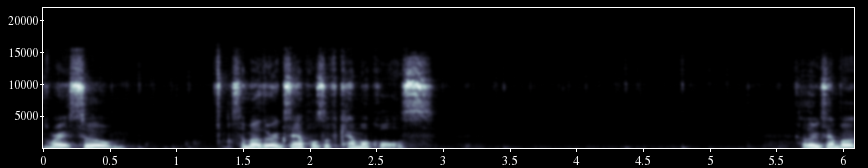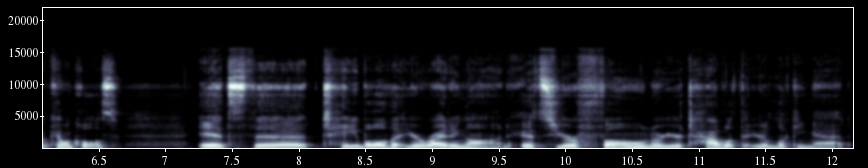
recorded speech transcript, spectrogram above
right? So, some other examples of chemicals. Other example of chemicals. It's the table that you're writing on. It's your phone or your tablet that you're looking at.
